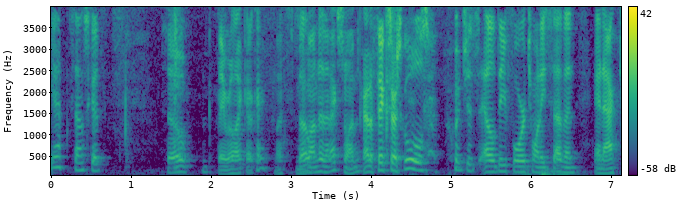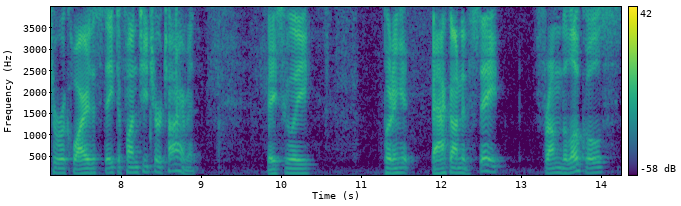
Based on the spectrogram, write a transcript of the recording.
yeah, sounds good. So they were like, okay, let's So- move on to the next one, Got to fix our schools. which is LD four twenty seven, an act to require the state to fund teacher retirement. Basically, putting it back onto the state from the locals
